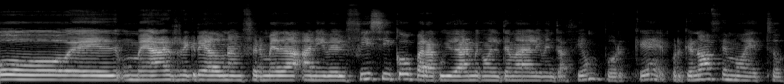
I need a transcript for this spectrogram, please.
o eh, me ha recreado una enfermedad a nivel físico para cuidarme con el tema de la alimentación. ¿Por qué? ¿Por qué no hacemos esto?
